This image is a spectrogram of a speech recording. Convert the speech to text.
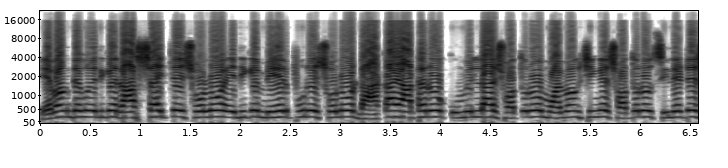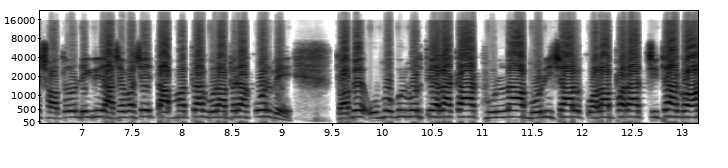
এবং দেখুন, এদিকে রাজশাহীতে ষোলো, এদিকে মেহেরপুরে ষোলো, ঢাকায় আঠারো, কুমিল্লায় সতেরো, ময়মনসিংহে সতেরো, সিলেটে সতেরো ডিগ্রির আশেপাশেই তাপমাত্রা ঘোরাফেরা করবে। তবে উপকূলবর্তী এলাকা খুলনা, বরিশাল, কলাপাড়া, চিটাগং,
